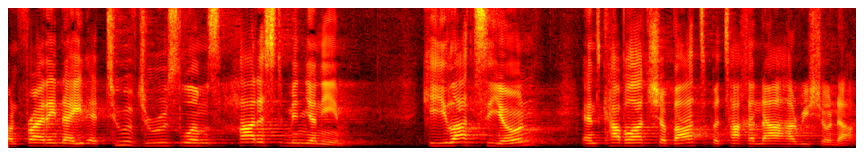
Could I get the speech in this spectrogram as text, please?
on Friday night at two of Jerusalem's hottest minyanim, Kehilat Zion and Kabbalat Shabbat B'Tachana HaRishonah.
